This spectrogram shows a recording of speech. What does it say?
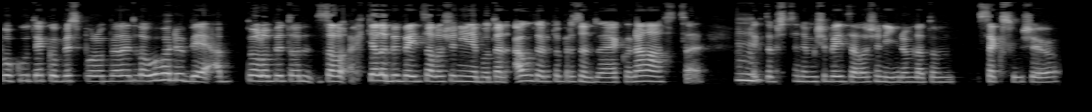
pokud jako by spolu byli dlouhodobě a bylo by to, chtěli by být založený, nebo ten autor to prezentuje jako na lásce, mm. tak to přece nemůže být založený jenom na tom sexu, že jo?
